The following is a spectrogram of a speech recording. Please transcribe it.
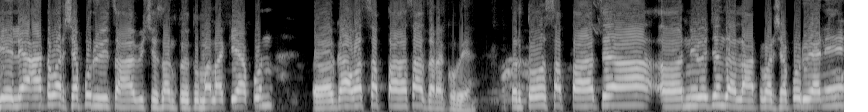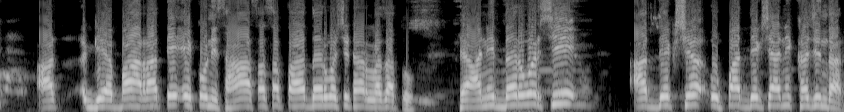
गेल्या आठ वर्षापूर्वीचा हा विषय सांगतोय तुम्हाला की आपण गावात सप्ताह साजरा करूया. तर तो सप्ताहाच्या नियोजन झालं आठ वर्षापूर्वी आणि आठ बारा ते एकोणीस हा असा सप्ताह दरवर्षी ठरला जातो. आणि दरवर्षी अध्यक्ष उपाध्यक्ष आणि खजिनदार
